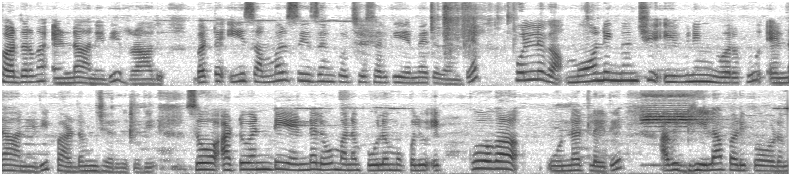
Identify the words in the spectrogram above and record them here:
ఫర్దర్గా ఎండ అనేది రాదు. బట్ ఈ సమ్మర్ సీజన్కి వచ్చేసరికి ఏమవుతుందంటే ఫుల్గా మార్నింగ్ నుంచి ఈవినింగ్ వరకు ఎండ అనేది పడడం జరుగుతుంది. సో అటువంటి ఎండలో మన పూల మొక్కలు ఎక్కువగా ఉన్నట్లయితే అవి ఢీలా పడిపోవడం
